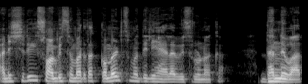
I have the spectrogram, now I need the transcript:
आणि श्री स्वामी समर्थ कमेंट्समध्ये लिहायला विसरू नका. धन्यवाद.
